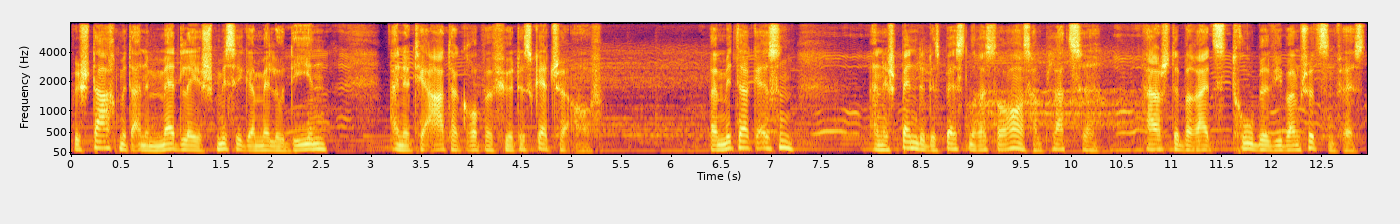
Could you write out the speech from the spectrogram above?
bestach mit einem Medley schmissiger Melodien. Eine Theatergruppe führte Sketche auf. Beim Mittagessen, eine Spende des besten Restaurants am Platze, herrschte bereits Trubel wie beim Schützenfest.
